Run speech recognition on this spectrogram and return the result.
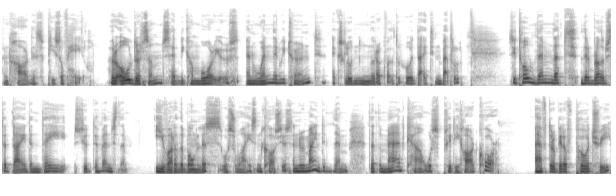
and hard as a piece of hail. Her older sons had become warriors, and when they returned, excluding Rögnvaldur, who had died in battle, she told them that their brothers had died and they should avenge them. Ivar the Boneless was wise and cautious and reminded them that the mad cow was pretty hardcore. After a bit of poetry,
